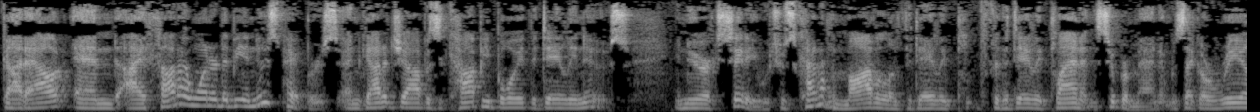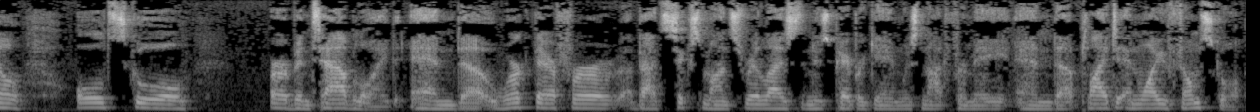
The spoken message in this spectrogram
got out. And I thought I wanted to be in newspapers, and got a job as a copy boy at the Daily News in New York City, which was kind of the model of the Daily for the Daily Planet and Superman. It was like a real old school urban tabloid and uh, worked there for about six months realized the newspaper game was not for me and uh, applied to nyu film school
